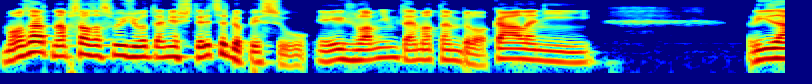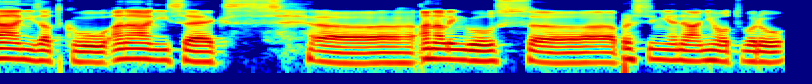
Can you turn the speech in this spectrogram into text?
Mozart napsal za svůj život téměř 40 dopisů. Jejichž hlavním tématem bylo kálení, lízání zadků, anální sex, uh, analingus, uh, prstění análního otvoru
